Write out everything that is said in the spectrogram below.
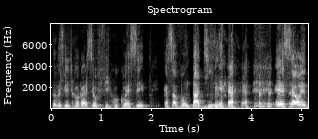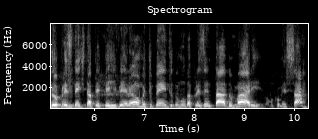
toda vez que a gente conversa, eu fico com esse com essa vontadinha. Esse é o Edu, presidente da PP Ribeirão. Muito bem, todo mundo apresentado. Mari, vamos começar?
